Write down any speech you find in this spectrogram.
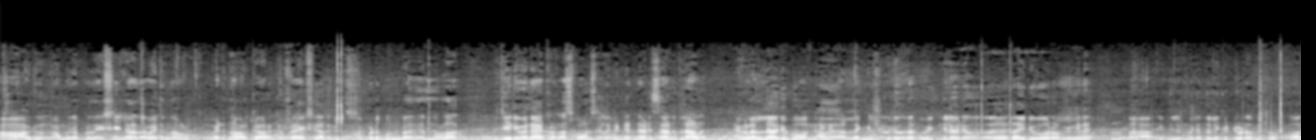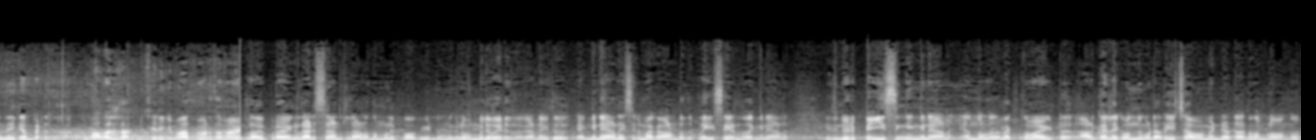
ആ, ഒരു അമിത പ്രതീക്ഷയില്ലാതെ വരുന്ന വരുന്ന ആൾക്കാർക്ക് പ്രേക്ഷകർക്ക് ഇഷ്ടപ്പെടുന്നുണ്ട് എന്നുള്ള ജെനുവനായിട്ടുള്ള റെസ്പോൺസുകൾ കിട്ടിയതിന്റെ അടിസ്ഥാനത്തിലാണ് ഞങ്ങളെല്ലാവരും ഇപ്പോൾ വന്നിരിക്കുന്നത്. അല്ലെങ്കിൽ ഒരു ഒരിക്കലും ഒരു ധൈര്യപൂർവം ഇങ്ങനെ ഇതിലും വലിയ തൊലിക്കെട്ടിയോടെ നമുക്ക് വന്നിരിക്കാൻ പറ്റത്തില്ല. അപ്പോൾ അതല്ല ശരിക്കും ആത്മാർത്ഥമായിട്ടുള്ള അഭിപ്രായങ്ങളുടെ അടിസ്ഥാനത്തിലാണ് നമ്മളിപ്പോൾ വീണ്ടും നിങ്ങൾ മുമ്പിൽ വരുന്നത്. കാരണം ഇത് എങ്ങനെയാണ് ഈ സിനിമ കാണേണ്ടത് പ്ലേസ് ചെയ്യേണ്ടത് എങ്ങനെയാണ് ഇതിന്റെ ഒരു പേസിങ് എങ്ങനെയാണ് എന്നുള്ളത് വ്യക്തമായിട്ട് ആൾക്കാരിലേക്ക് ഒന്നും കൂടെ റീച്ച് ആവാൻ വേണ്ടിയിട്ടാണ് നമ്മൾ വന്നത്.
